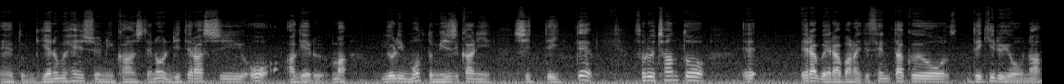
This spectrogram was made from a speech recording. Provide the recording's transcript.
えー、とゲノム編集に関してのリテラシーを上げる、まあ、よりもっと身近に知っていってそれをちゃんとえ選ぶ選ばないで選択をできるような、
